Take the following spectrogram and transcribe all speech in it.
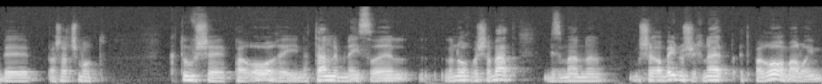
בפרשת שמות. כתוב שפרעה הרי נתן לבני ישראל לנוח בשבת בזמן משה רבינו שכנע את, את פרעה, אמר לו אם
